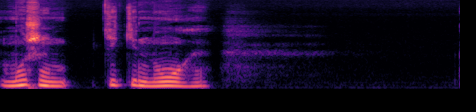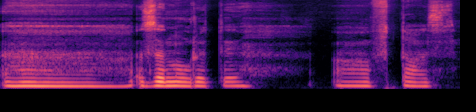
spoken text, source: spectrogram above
може тільки ноги е, занурити е, в таз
